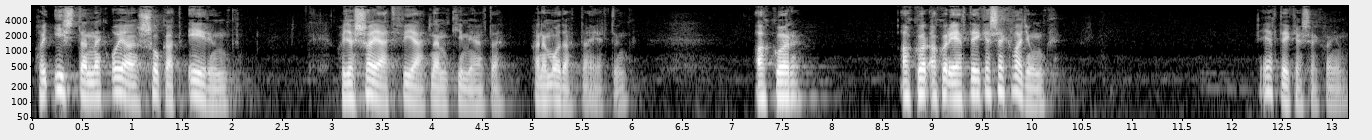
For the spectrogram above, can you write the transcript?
hogy Istennek olyan sokat érünk, hogy a saját fiát nem kimélte, hanem odatta értünk. Akkor, akkor, akkor értékesek vagyunk? Értékesek vagyunk.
